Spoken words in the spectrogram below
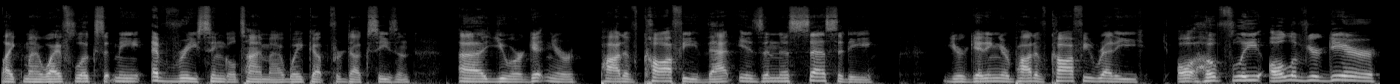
Like my wife looks at me every single time I wake up for duck season. Uh, you are getting your pot of coffee. That is a necessity. You're getting your pot of coffee ready. All, hopefully, all of your gear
